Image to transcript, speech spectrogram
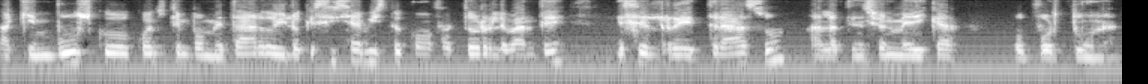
a quién busco, cuánto tiempo me tardo, y lo que sí se ha visto como factor relevante es el retraso a la atención médica oportuna.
